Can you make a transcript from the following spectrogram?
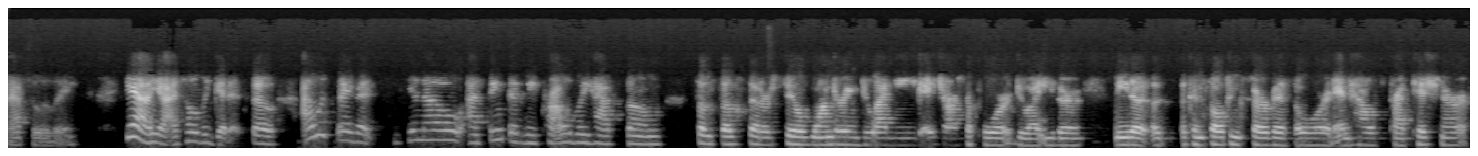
Absolutely. Yeah, yeah, I totally get it. So I would say that, you know, I think that we probably have some some folks that are still wondering, do I need HR support? Do I either need a, a, a consulting service or an in-house practitioner?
